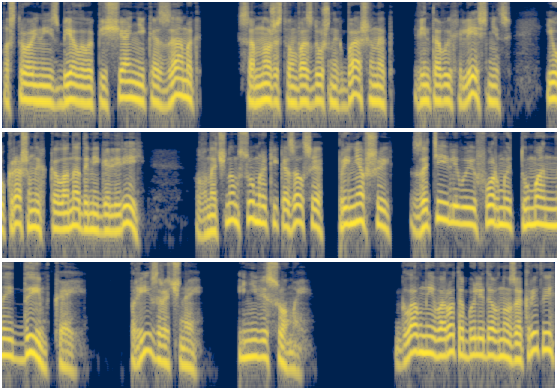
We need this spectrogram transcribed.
построенный из белого песчаника замок со множеством воздушных башенок, винтовых лестниц и украшенных колоннадами галерей, в ночном сумраке казался принявший затейливые формы туманной дымкой, призрачной и невесомой. Главные ворота были давно закрыты,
